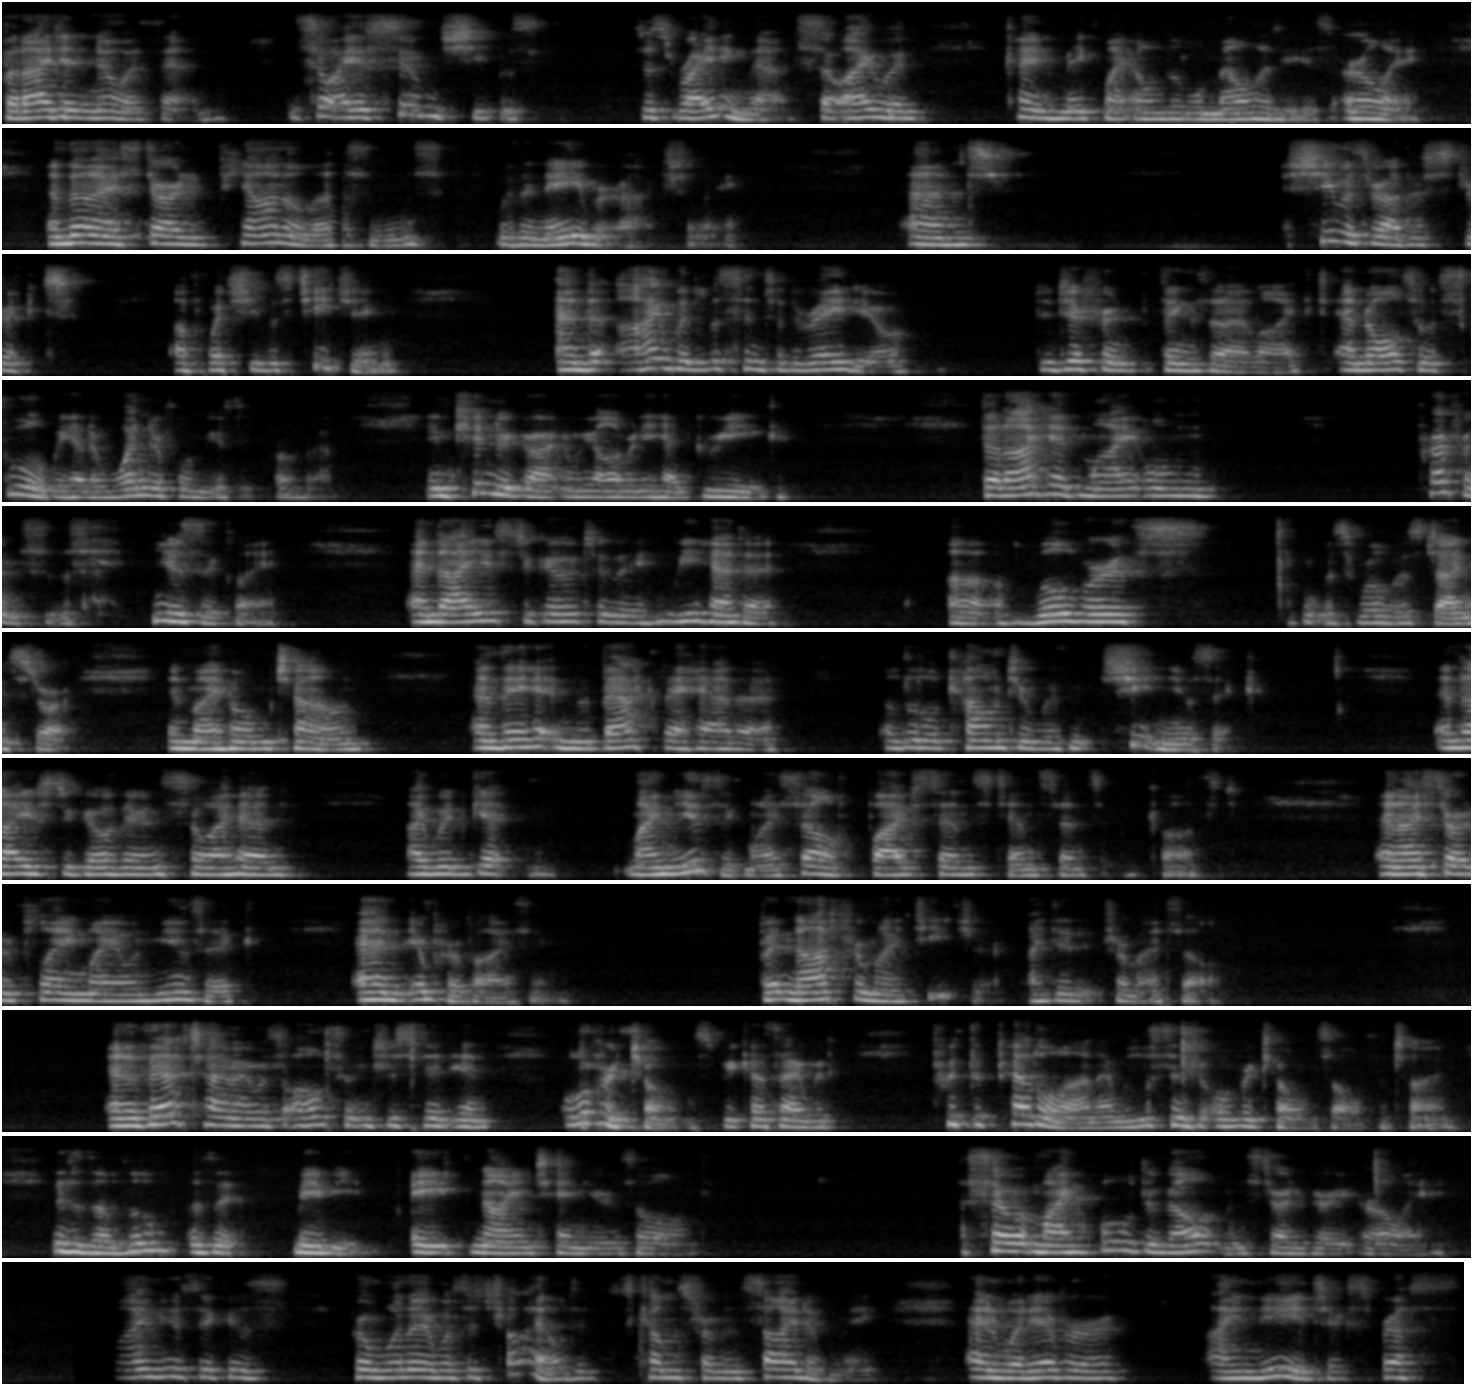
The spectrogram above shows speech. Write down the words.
but I didn't know it then. So I assumed she was just writing that. So I would kind of make my own little melodies early. And then I started piano lessons with a neighbor, actually. And she was rather strict of what she was teaching. And I would listen to the radio to different things that I liked. And also at school, we had a wonderful music program. In kindergarten, we already had Grieg. That I had my own preferences musically. And I used to go to the, we had a, Woolworth's, I think it was Woolworth's dime store in my hometown. And they in the back, they had a a little counter with sheet music. And I used to go there, and so I had, I would get my music myself, five cents, 10 cents it would cost. And I started playing my own music and improvising, but not for my teacher. I did it for myself. And at that time, I was also interested in overtones because I would put the pedal on. I would listen to overtones all the time. This is a little, is maybe eight, nine, ten years old. So my whole development started very early. My music is from when I was a child. It comes from inside of me. And whatever I need to express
